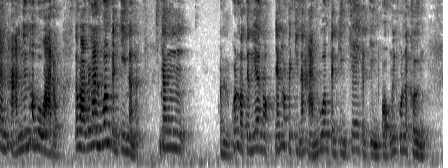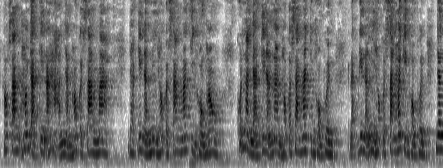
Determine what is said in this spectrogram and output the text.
กันหารเงินเฮาบ่ว่าดอก แต่ว่าเวลาร่วมกันกินน่ะยังคนออสเตรเลียเนาะยังเข้าไปกินอาหารร่วมกันกินแช่กันกินออกเงินคนละครึ่งเขาสั่งเขาอยากกินอาหารอย่างเขาก็สร้างมากอยากกินอันนี้เขาก็สร้างมากินของเขาคนนั้นอยากกินอันนั้นเขาก็สั่งมากินของเพิ่นอยากกินอันนี้เขาก็สั่งมากินของเพิ่นยัง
